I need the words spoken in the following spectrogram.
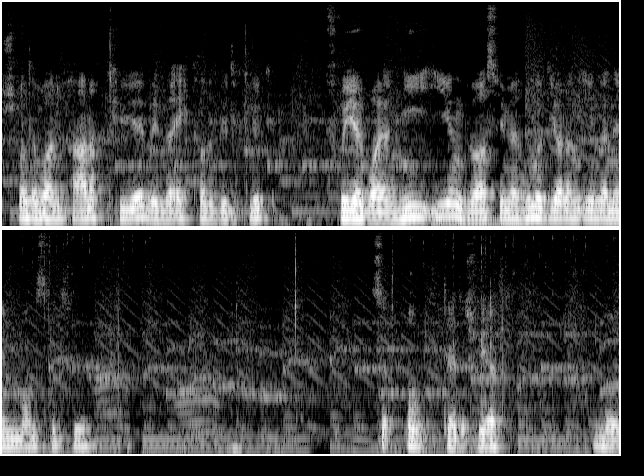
Schaut Da waren auch noch Kühe, wir haben da echt gerade ein bisschen Glück. Früher war ja nie irgendwas, wie mir 100 Jahre lang irgendeinem Monster zu. So, oh, der hat das Schwert. No.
